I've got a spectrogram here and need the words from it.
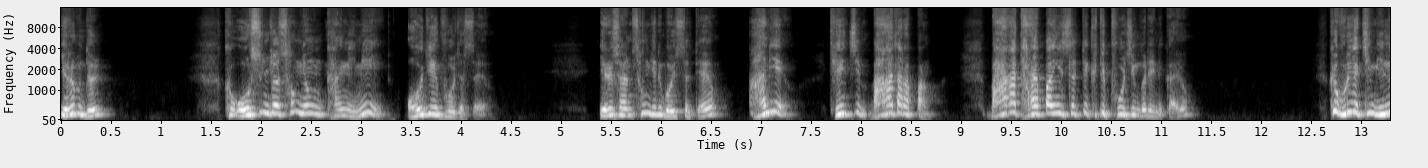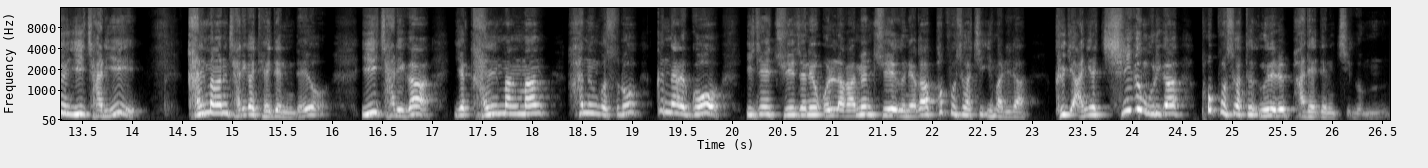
여러분들 그 오순절 성령 강림이 어디에 부어졌어요? 예루살렘 성전이 뭐 있을 때요? 아니에요. 개인집 마가다락방. 마가다락방이 있을 때 그때 부어진 거라니까요. 그 우리가 지금 있는 이 자리 갈망하는 자리가 돼야 되는데요. 이 자리가 이제 갈망만 하는 것으로 끝나고 이제 주의 전에 올라가면 주의 은혜가 퍼포스 같이 이 말이라. 그게 아니라 지금 우리가 퍼포스 같은 은혜를 받아야 되는 지금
